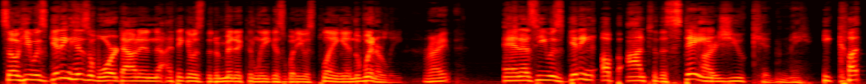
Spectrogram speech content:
so he was getting his award down in, I think it was the Dominican League is what he was playing in, the Winter League. Right? And as he was getting up onto the stage, Are you kidding me? he cut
